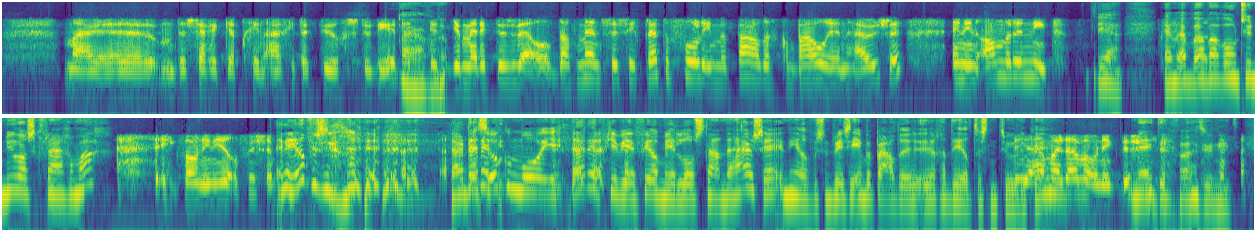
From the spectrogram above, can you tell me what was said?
Maar uh, dus zeg ik, ik heb geen architectuur gestudeerd. Ja, je merkt dus wel dat mensen zich prettig voelen in bepaalde gebouwen en huizen en in andere niet. Ja. En wa- waar, waar woont u nu, als ik vragen mag? ik woon in Hilversum. In Hilversum. nou, Dat is ook een mooie. Daar heb je weer veel meer losstaande huizen hè, in Hilversum. Tenminste, in bepaalde eh, gedeeltes natuurlijk. Ja, hè? maar daar woon ik dus Nee, daar woont u niet.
